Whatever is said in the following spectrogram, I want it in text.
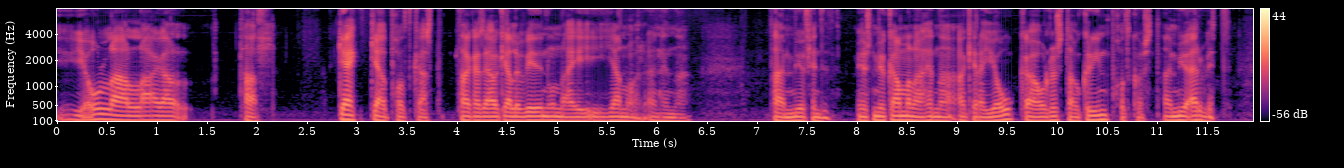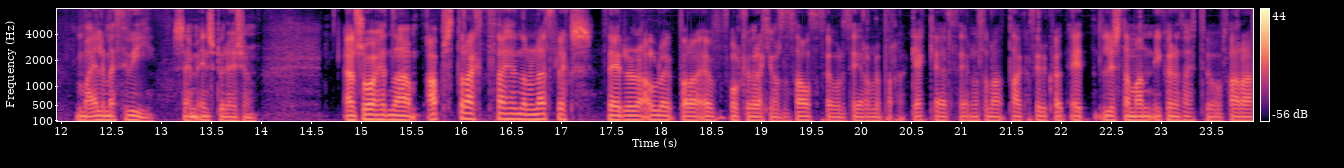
jólalagaltal geggjað podcast. Það kannski á ekki alveg við núna í, í janúar en hérna, það er mjög fyndið. Mér finnst mjög gaman að, hérna, að gera jóka og hlusta á Green podcast, það er mjög erfitt. Mæli með því sem inspiration en svo hérna abstrakt það hérna á Netflix þeir eru alveg bara, ef fólk hefur ekki varst þá þá eru þeir alveg bara geggjaðir. Þeir eru náttúrulega taka fyrir hvern, einn listamann í hvernig þætti og fara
